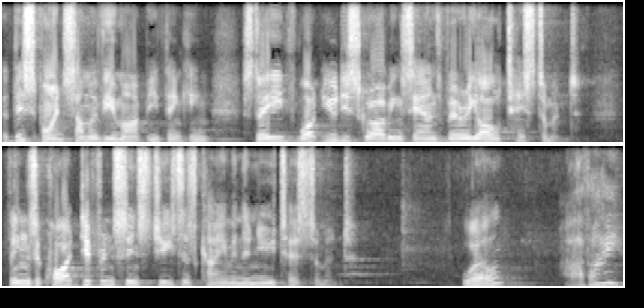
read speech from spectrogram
At this point, some of you might be thinking, Steve, what you're describing sounds very Old Testament. Things are quite different since Jesus came in the New Testament. Well, are they?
